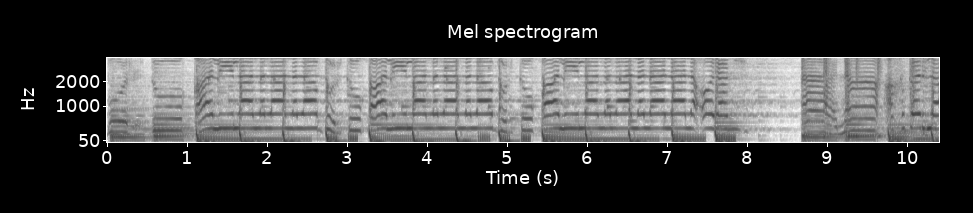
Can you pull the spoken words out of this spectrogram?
por tu أنا أخضر لا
